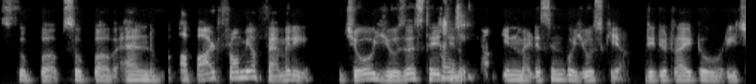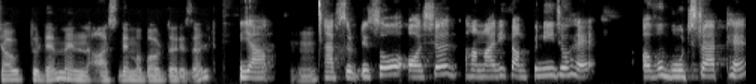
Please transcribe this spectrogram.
Superb superb and apart from your family जो यूज़र्स थे हाँ। जिन्होंने इन मेडिसिन को यूज़ किया did you try to reach out to them and ask them about the result या एब्सोल्युटली सो औषध हमारी कंपनी जो है वो बूटस्ट्रैप्ड है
